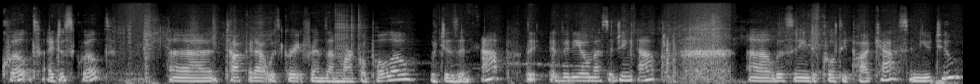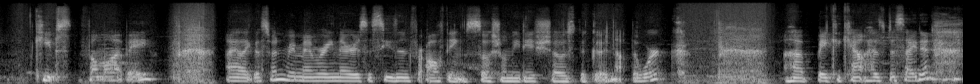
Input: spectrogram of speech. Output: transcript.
quilt. I just quilt. Uh, talk it out with great friends on Marco Polo, which is an app, the- a video messaging app. Uh, listening to Quilty podcasts and YouTube keeps FOMO at bay. I like this one. Remembering there is a season for all things. Social media shows the good, not the work. Uh, Bake account has decided.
